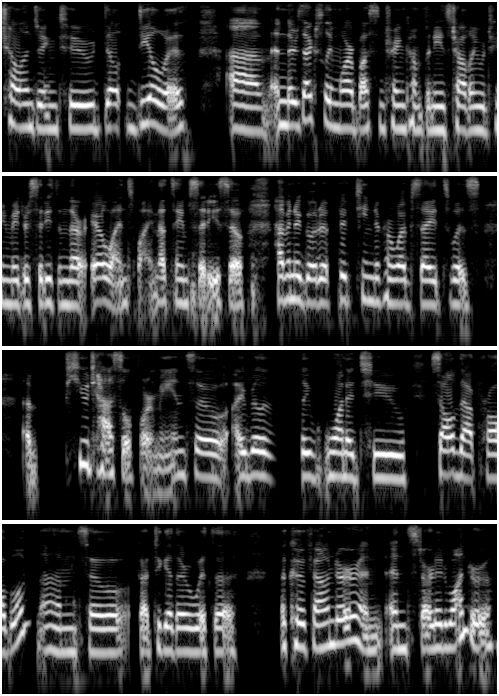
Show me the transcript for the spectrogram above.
challenging to de- deal with. Um, and there's actually more bus and train companies traveling between major cities than there are airlines flying that same city. So having to go to 15 different websites was a huge hassle for me. And so I really wanted to solve that problem. Um, so got together with a, a co-founder and, and started Wanderu.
